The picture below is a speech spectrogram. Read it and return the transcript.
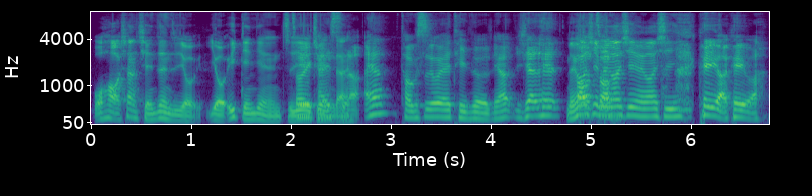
我好像前阵子有有一点点职终业倦怠。哎呀，同事会听着，你要你现在没关系，没关系，系，没关系，可以吧？可以吧？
